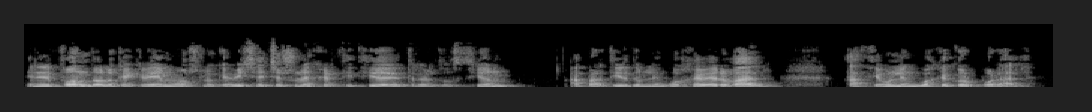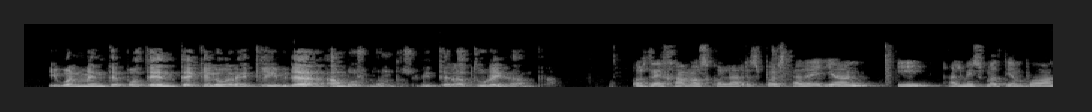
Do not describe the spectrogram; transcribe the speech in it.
En el fondo, lo que creemos, lo que habéis hecho es un ejercicio de traducción a partir de un lenguaje verbal hacia un lenguaje corporal, igualmente potente que logra equilibrar ambos mundos, literatura y danza. Os dejamos con la respuesta de John y al mismo tiempo a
